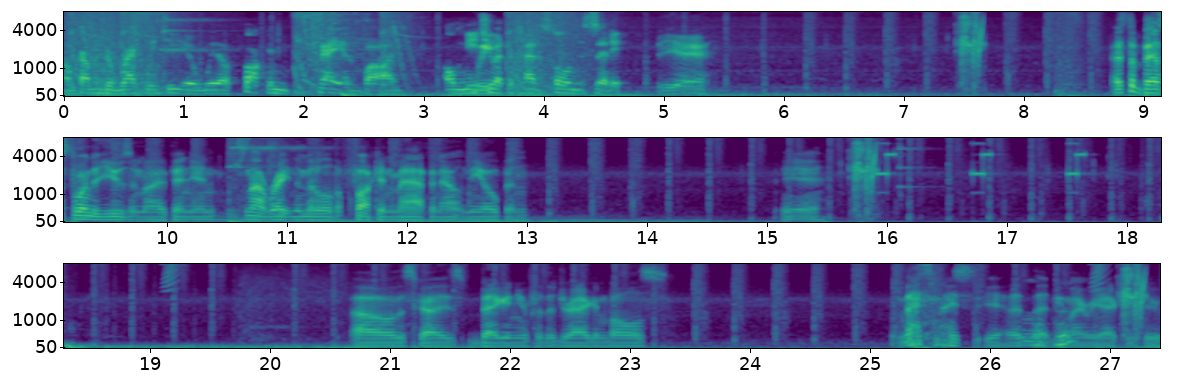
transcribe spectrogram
I'm coming directly to you with a fucking fan bod. I'll meet We- you at the pedestal in the city. Yeah. That's the best one to use in my opinion. It's not right in the middle of the fucking map and out in the open. Yeah. Oh, this guy's begging you for the Dragon Balls. That's nice. Yeah, that, that'd be mm-hmm. my reaction too.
